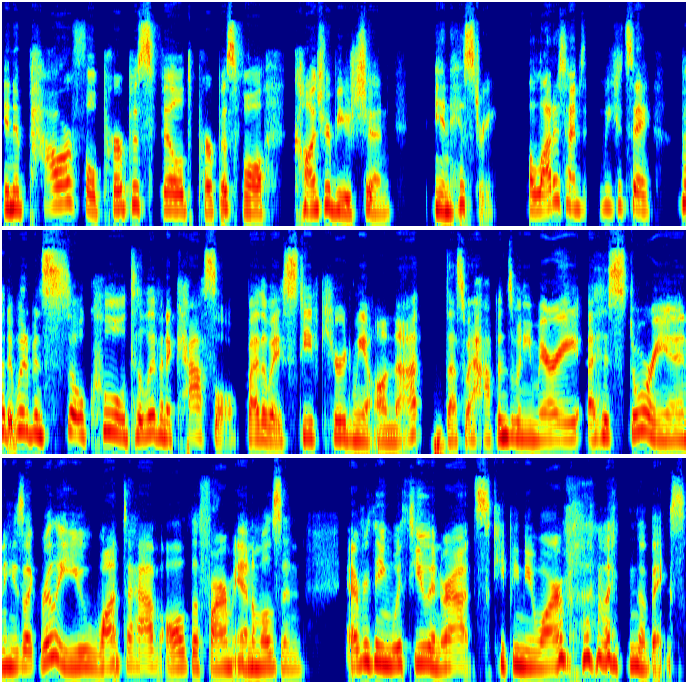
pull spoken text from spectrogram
in a powerful, purpose filled, purposeful contribution in history. A lot of times we could say, but it would have been so cool to live in a castle. By the way, Steve cured me on that. That's what happens when you marry a historian. He's like, really, you want to have all the farm animals and everything with you and rats keeping you warm. I'm like, no, thanks.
